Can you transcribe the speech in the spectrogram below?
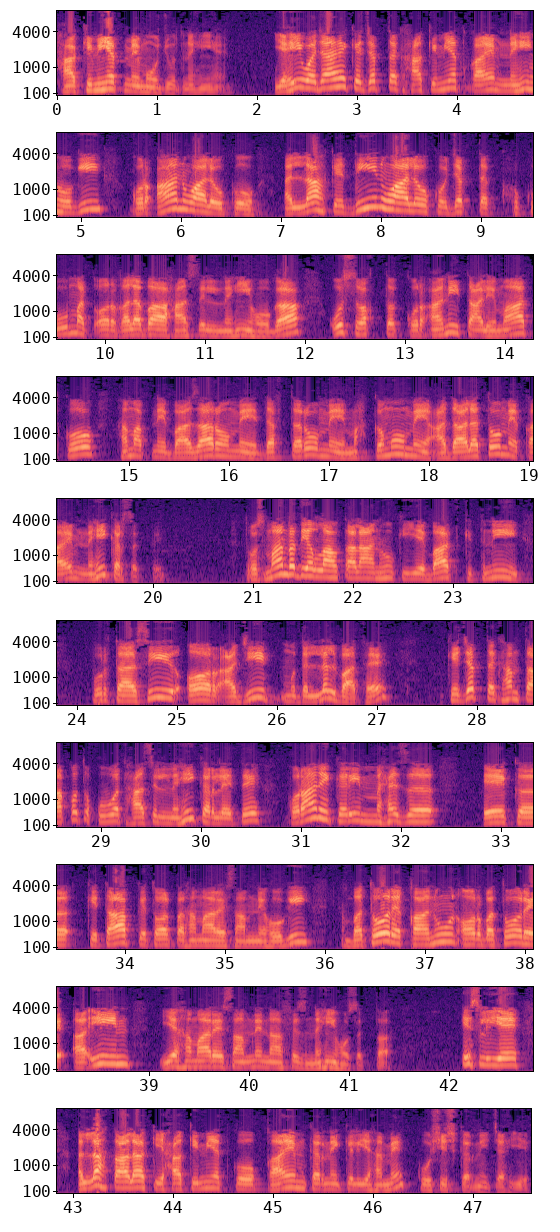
حاکمیت میں موجود نہیں ہے۔ یہی وجہ ہے کہ جب تک حاکمیت قائم نہیں ہوگی، قرآن والوں کو، اللہ کے دین والوں کو جب تک حکومت اور غلبہ حاصل نہیں ہوگا، اس وقت تک قرآنی تعلیمات کو ہم اپنے بازاروں میں، دفتروں میں، محکموں میں، عدالتوں میں قائم نہیں کر سکتے۔ تو عثمان رضی اللہ تعالیٰ عنہ کی یہ بات کتنی پرتاثیر اور عجیب مدلل بات ہے کہ جب تک ہم طاقت و قوت حاصل نہیں کر لیتے، قرآن کریم محض ایک کتاب کے طور پر ہمارے سامنے ہوگی۔ بطور قانون اور بطور آئین یہ ہمارے سامنے نافذ نہیں ہو سکتا۔ اس لیے اللہ تعالی کی حاکمیت کو قائم کرنے کے لیے ہمیں کوشش کرنی چاہیے۔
